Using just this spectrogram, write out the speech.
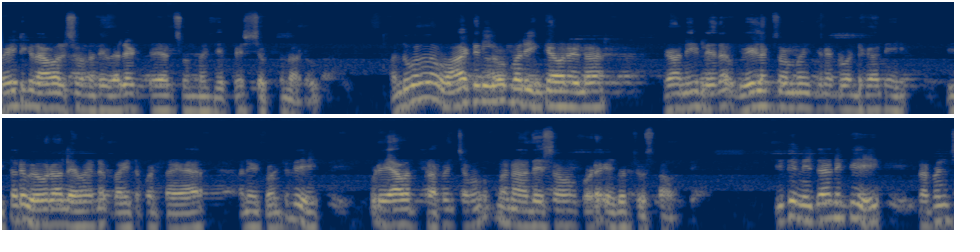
బయటికి రావాల్సి ఉన్నది వెలెట్ చేయాల్సి ఉందని చెప్పేసి చెప్తున్నారు. అందువల్ల వాటిల్లో మరి ఇంకెవరైనా కానీ లేదా వీళ్ళకి సంబంధించినటువంటి కానీ ఇతర వివరాలు ఏమైనా బయటపడతాయా అనేటువంటిది ఇప్పుడు యావత్ ప్రపంచము మన దేశం కూడా ఎదురు చూస్తా ఉంది. ఇది నిజానికి ప్రపంచ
